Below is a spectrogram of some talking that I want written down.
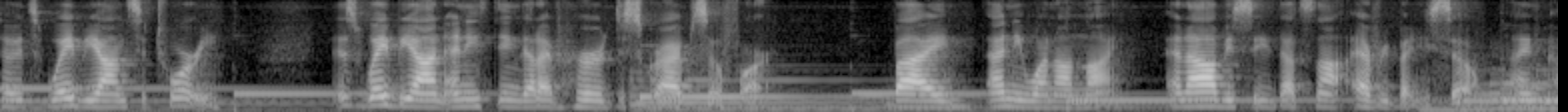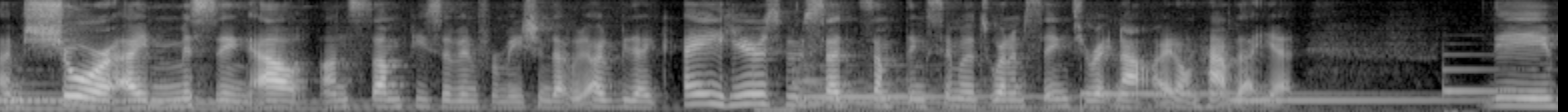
So it's way beyond Satori. It's way beyond anything that I've heard described so far by anyone online. And obviously, that's not everybody. So I'm, I'm sure I'm missing out on some piece of information that would, I would be like, hey, here's who said something similar to what I'm saying to you right now. I don't have that yet. The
